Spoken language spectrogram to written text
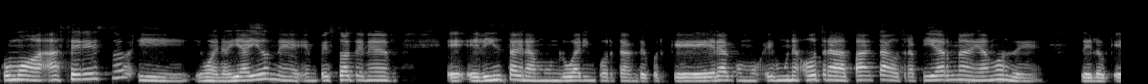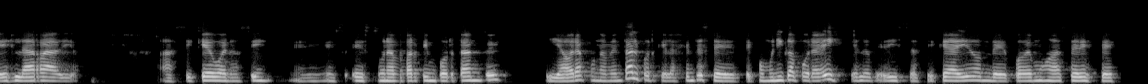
cómo, hacer eso y, bueno, y ahí donde empezó a tener eh, el Instagram un lugar importante, porque era como, es una otra pata, otra pierna, digamos, de, lo que es la radio. Así que bueno, sí, es, es, una parte importante y ahora fundamental porque la gente se, se comunica por ahí, es lo que dice. Así que ahí donde podemos hacer este,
